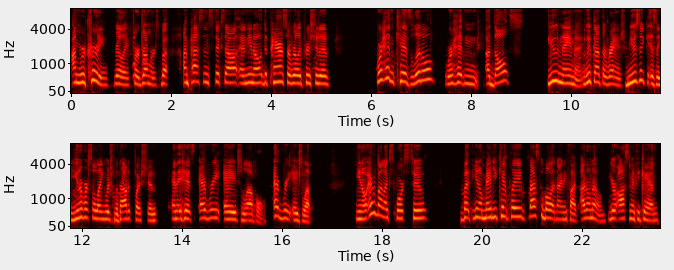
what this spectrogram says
I'm recruiting really for drummers, but I'm passing sticks out and you know, the parents are really appreciative. We're hitting kids little, we're hitting adults, you name it. We've got the range. Music is a universal language without a question, and it hits every age level, every age level. You know, everybody likes sports too, but you know, maybe you can't play basketball at 95. I don't know. You're awesome if you can,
